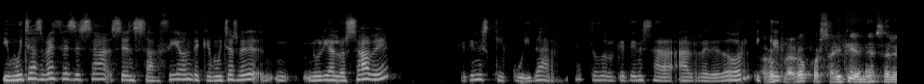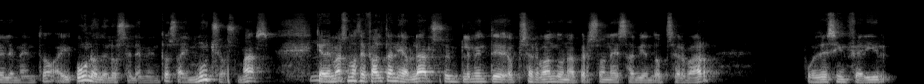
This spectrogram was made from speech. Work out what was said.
Y muchas veces esa sensación de que muchas veces, Nuria lo sabe, que tienes que cuidar ¿eh? todo lo que tienes alrededor. Y claro, claro, pues ahí tienes el elemento, hay uno de los elementos, hay muchos más, que además no hace falta ni hablar, simplemente observando a una persona y sabiendo observar, puedes inferir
